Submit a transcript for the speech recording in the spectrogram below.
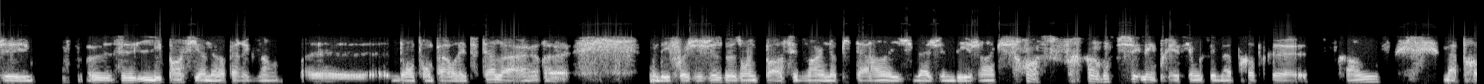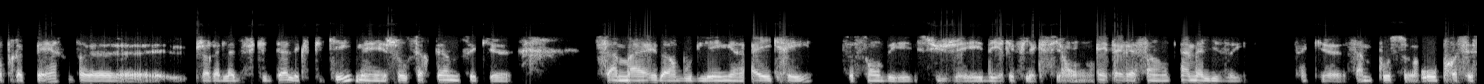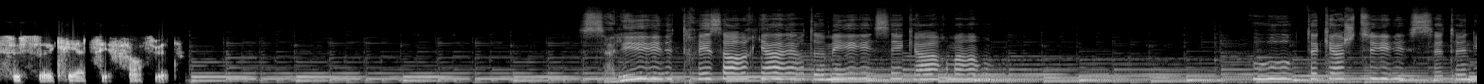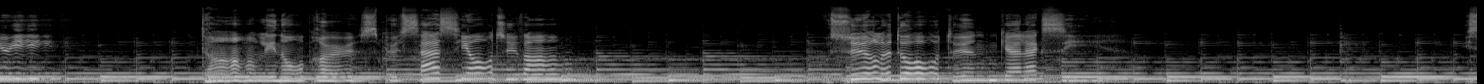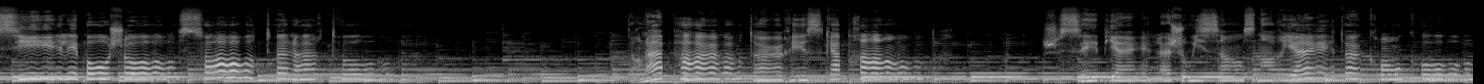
euh, les pensionnats, par exemple, euh, dont on parlait tout à l'heure. Euh, des fois, j'ai juste besoin de passer devant un hôpital et j'imagine des gens qui sont en souffrance. J'ai l'impression que c'est ma propre souffrance, ma propre perte. J'aurais de la difficulté à l'expliquer, mais chose certaine, c'est que ça m'aide en bout de ligne à écrire. Ce sont des sujets, des réflexions intéressantes, analysées. Fait ça me pousse au processus créatif ensuite. Salut, trésorière de mes égarements. Où te caches-tu cette nuit? Dans les nombreuses pulsations du vent sur le dos d'une galaxie. Ici, les beaux jours sautent leur tour la peur d'un risque à prendre. Je sais bien, la jouissance n'a rien d'un concours.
